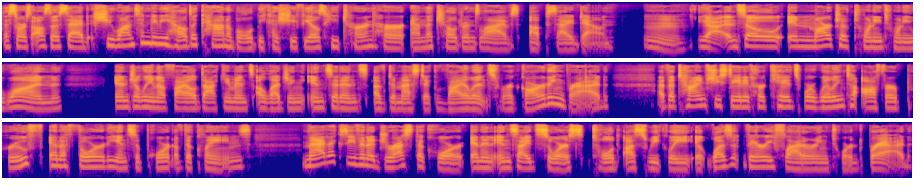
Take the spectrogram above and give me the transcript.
The source also said she wants him to be held accountable because she feels he turned her and the children's lives upside down. Mm, yeah. And so in March of 2021, Angelina filed documents alleging incidents of domestic violence regarding Brad. At the time, she stated her kids were willing to offer proof and authority in support of the claims. Maddox even addressed the court, and an inside source told Us Weekly it wasn't very flattering toward Brad.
